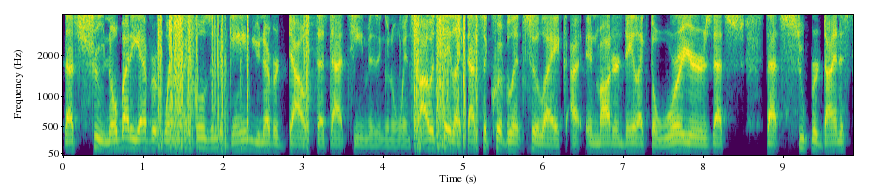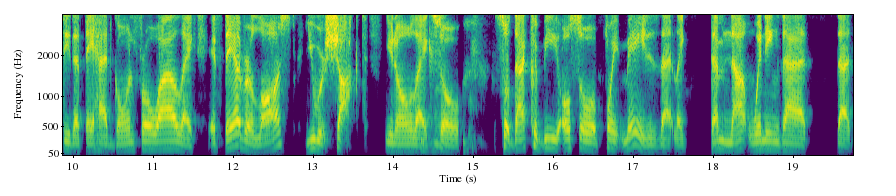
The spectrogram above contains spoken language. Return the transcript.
That's true. Nobody ever, when Michael's in the game, you never doubt that that team isn't going to win. So I would say like that's equivalent to like in modern day, like the Warriors. That's that super dynasty that they had going for a while. Like if they ever lost, you were shocked. You know, like Mhm. so. So that could be also a point made is that like them not winning that that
